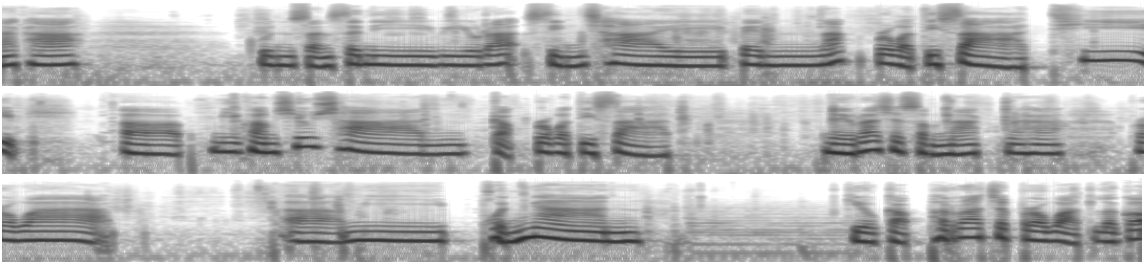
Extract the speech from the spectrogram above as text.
นะคะ คุณสันสนีวีระสินชัย เป็นนักประวัติศาสตร์ที่มีความเชี่ยวชาญกับประวัติศาสตร์ ในราชสำนักนะคะ เพราะว่า มีผลงานเกี่ยวกับพระราชประวัติ แล้วก็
